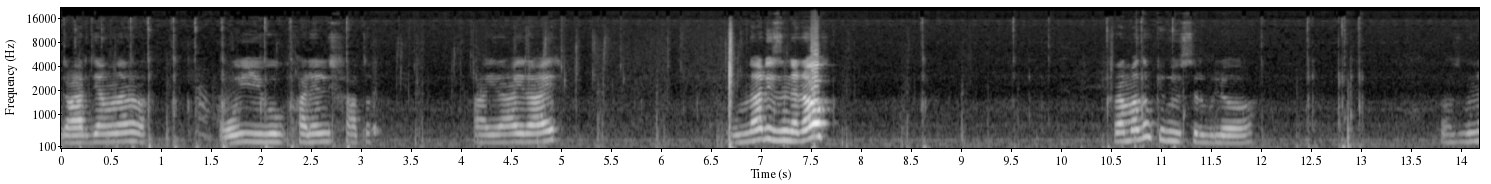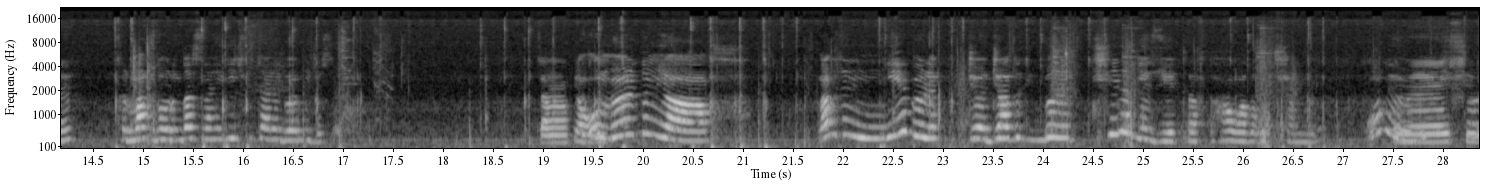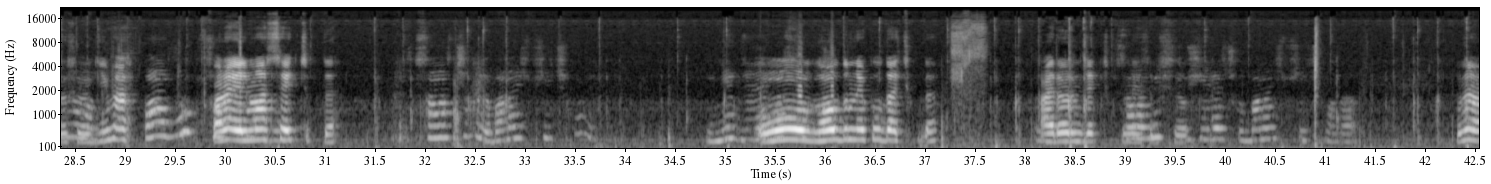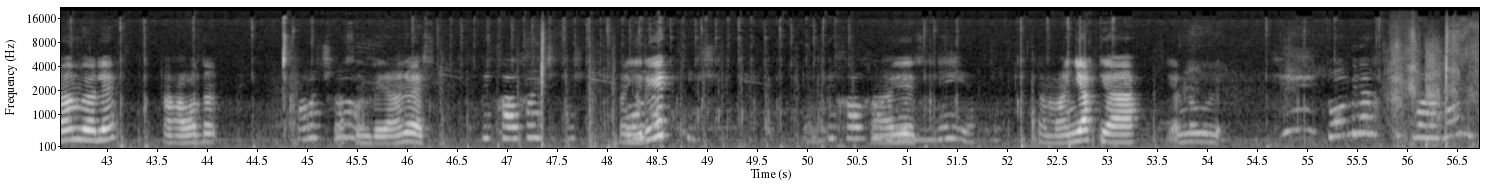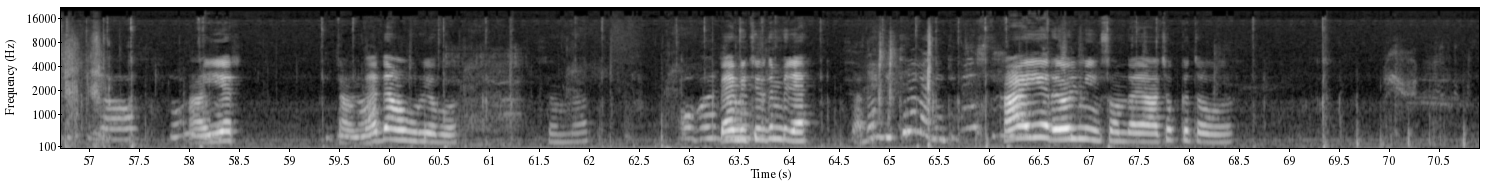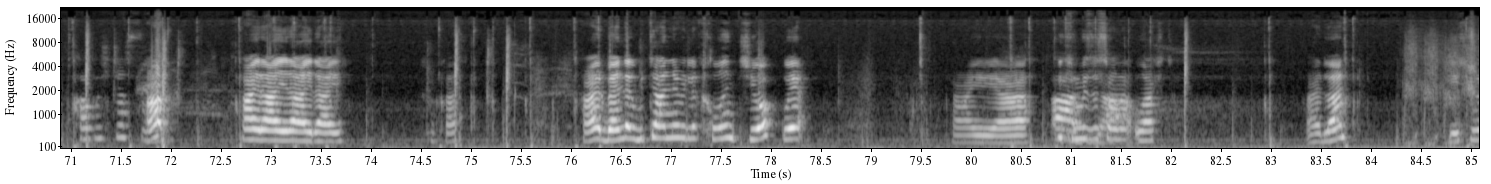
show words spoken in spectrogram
Gardiyanlara bak. Oy bu kaleli şatı. Hayır hayır hayır. Bunlar yüzünden of. Kıramadım ki bir sürü bloğu. Az bu ne? Kırmak zorundasın hani hiçbir tane görmeyeceğiz. Tamam. Ya oğlum öldüm ya. Lan bizim niye böyle ca- cadı böyle şeyler geziyor etrafta havada uçuşan böyle. O ne öyle? Hemen Hiç şunu da şöyle giyeyim. Heh. Bana vurup Bana elmas set çıktı. Sana çıkıyor. Bana hiçbir şey çıkmıyor. E Oo golden apple da çıktı. Hayır örümcek çıktı Sana neyse bir şey yok. şeyler çıkıyor. Bana hiçbir şey çıkmadı abi. Bu ne lan böyle? Ha havadan Bana çıkıyor. senin belanı versin. Bir kalkan çıkmış. Ha, yürü git. bir kalkan Hayır. ne yapacak? Ya manyak ya. Gelme buraya. Zombiler çıktı bana. Zombi çıktı ya. Hayır. Lan. nereden vuruyor bu? Sanlar. O böyle Ben bitirdim bile. Ya ben bitiremedim ki bir sürü Hayır ölmeyeyim sonda ya. Çok kötü olur. kapışacağız sonra. Hop. Hayır hayır hayır hayır. Fakat. Hayır bende bir tane bile kılınç yok ve Hayır ya. Abi İkimiz de ya. sonra ulaştık. Hayır lan. Geç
